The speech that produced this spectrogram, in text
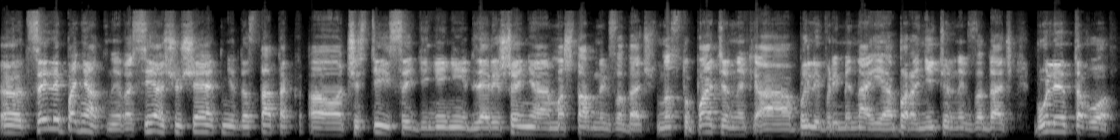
Э, цели понятны. Россия ощущает недостаток э, частей соединений для решения масштабных задач, наступательных, а были времена и оборонительных задач. Более того,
